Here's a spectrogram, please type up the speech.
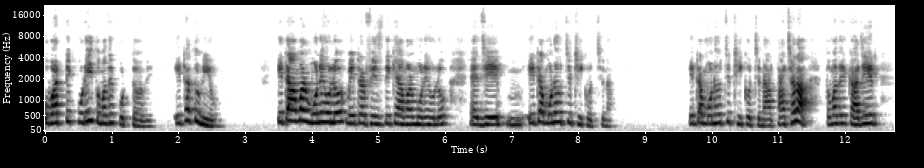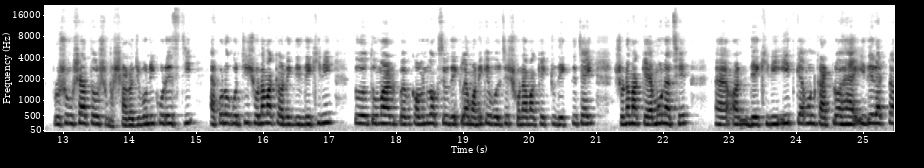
ওভারটেক করেই তোমাদের করতে হবে। এটা তো নিয়ম। এটা আমার মনে হলো, মেয়েটার ফেস দেখে আমার মনে হলো যে এটা মনে হচ্ছে ঠিক হচ্ছে না। এটা মনে হচ্ছে ঠিক হচ্ছে না। আর তাছাড়া তোমাদের কাজের প্রশংসা তো সারা জীবনই করে এসেছি। এখনও করছি। সোনামাকে অনেক দিন দেখিনি। তো তোমার কমেন্ট বক্সেও দেখলাম। অনেকে বলছে, সোনামাকে একটু দেখতে চাই। সোনামা কেমন আছে? দেখিনি। ঈদ কেমন কাটলো? হ্যাঁ ঈদের একটা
